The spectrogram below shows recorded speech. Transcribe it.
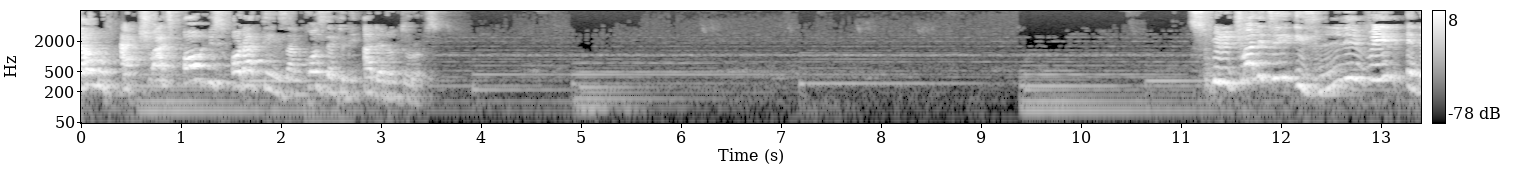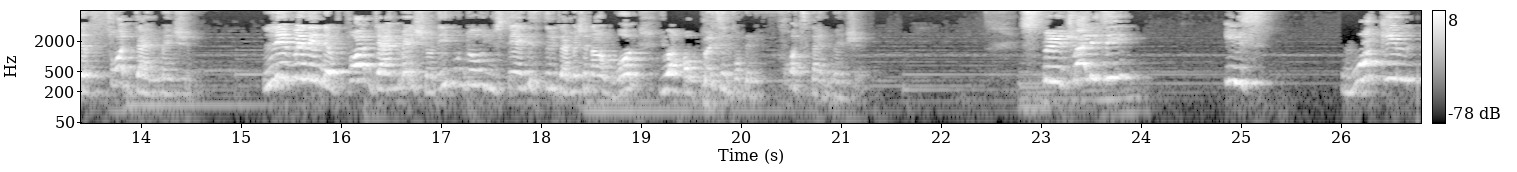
that would attract all these other things and cause them to be added unto us. Spirituality is living in the fourth dimension. Living in the fourth dimension, even though you stay in this three dimensional world, you are operating from the fourth dimension. Spirituality is walking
